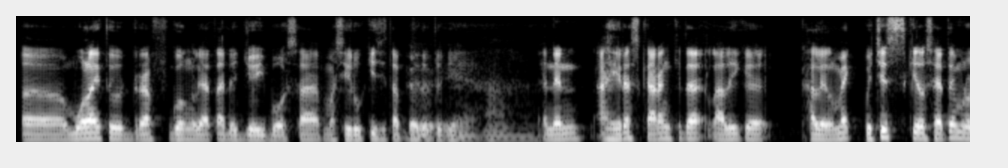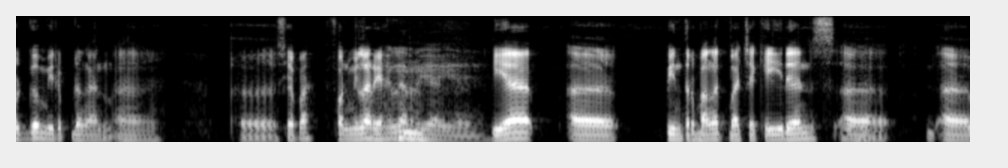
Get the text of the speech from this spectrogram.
Eh, mulai tuh draft gue ngeliat ada Joey Bosa masih rookie sih tapi waktu itu dia. Iya, ah. And then akhirnya sekarang kita lari ke Khalil Mack, which is skill setnya menurut gue mirip dengan eh, eh, siapa? Von Miller ya. Miller, iya, iya. iya. Dia eh, pinter banget baca cadence, eh, eh,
